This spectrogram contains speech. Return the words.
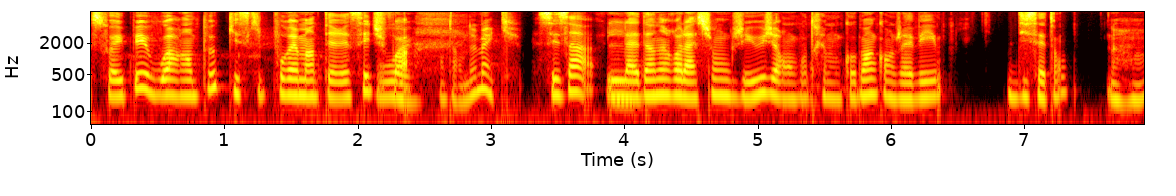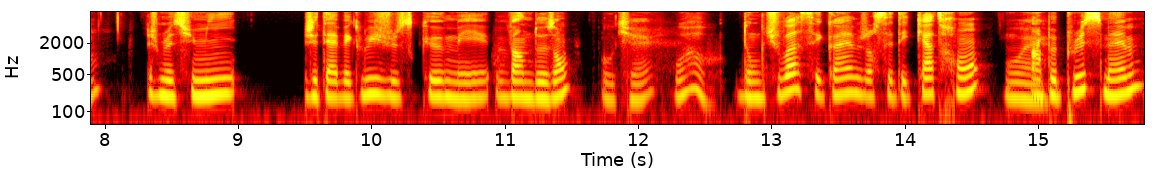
swiper, voir un peu qu'est-ce qui pourrait m'intéresser, tu ouais, vois. En termes de mec. C'est ça. Mm. La dernière relation que j'ai eue, j'ai rencontré mon copain quand j'avais 17 ans. Uh-huh. Je me suis mis. J'étais avec lui jusque mes 22 ans. Ok. Wow. Donc, tu vois, c'est quand même, genre, c'était 4 ans, Ouais. un peu plus même.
